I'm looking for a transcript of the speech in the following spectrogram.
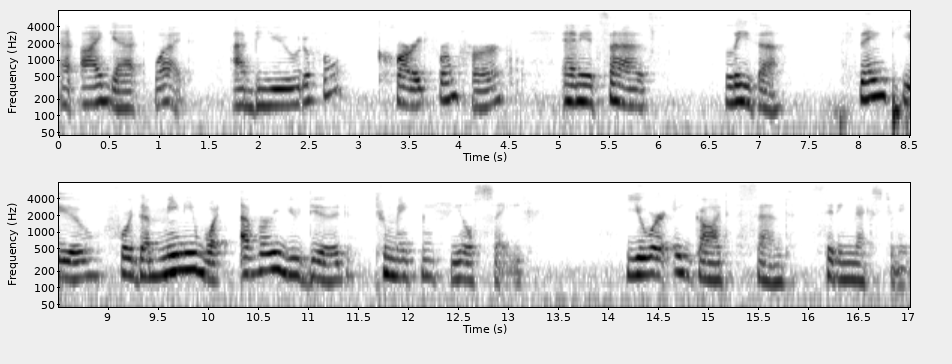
And I get what? A beautiful card from her. And it says, Lisa, thank you for the mini whatever you did to make me feel safe. You were a godsend sitting next to me.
